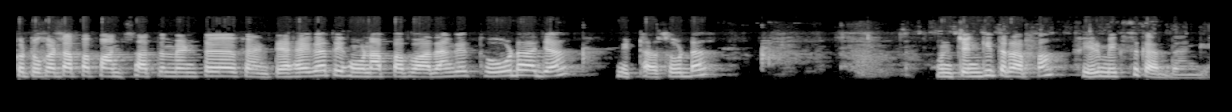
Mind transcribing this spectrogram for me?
ਘੱਟੋ ਘੱਟ ਆਪਾਂ 5-7 ਮਿੰਟ ਫੈਂਟਿਆ ਹੈਗਾ ਤੇ ਹੁਣ ਆਪਾਂ ਪਾ ਦਾਂਗੇ ਥੋੜਾ ਜਿਹਾ ਮਿੱਠਾ ਸੋਡਾ। ਹੁਣ ਚੰਗੀ ਤਰ੍ਹਾਂ ਆਪਾਂ ਫਿਰ ਮਿਕਸ ਕਰ ਦਾਂਗੇ।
